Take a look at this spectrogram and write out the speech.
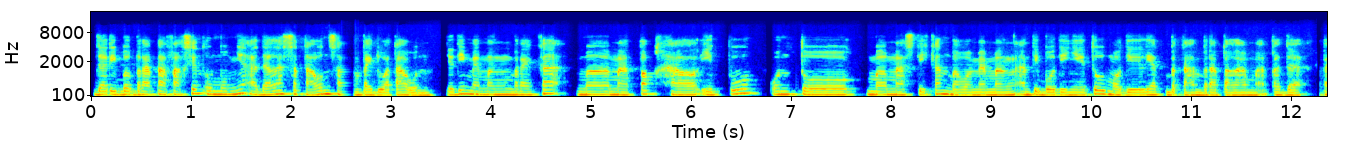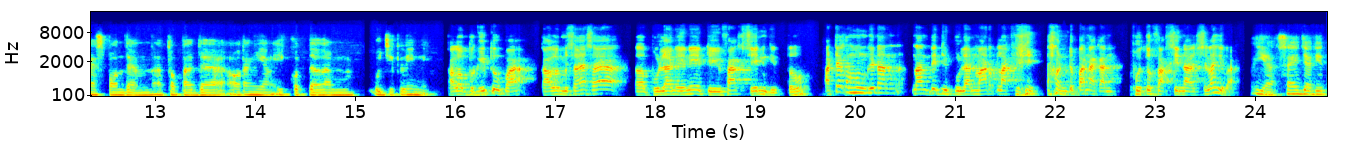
dari beberapa vaksin umumnya adalah setahun sampai dua tahun. Jadi memang mereka mematok hal itu untuk memastikan bahwa memang antibodinya itu mau dilihat bertahan berapa lama pada responden atau pada orang yang ikut dalam uji klinik. Kalau begitu Pak, kalau misalnya saya eh, bulan ini divaksin gitu, ada kemungkinan nanti di bulan Maret lagi tahun depan akan butuh vaksinasi lagi Pak? Iya, saya jadi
